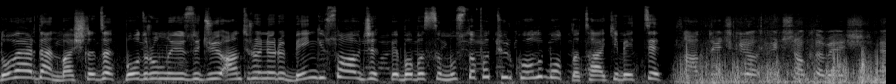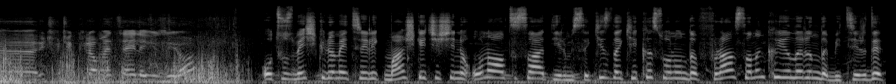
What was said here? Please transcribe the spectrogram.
Dover'den başladı. Bodrumlu yüzücüyü antrenörü Bengüsü Avcı ve babası Mustafa Türkoğlu botla takip etti. Saatte 3 kilo 3.5 e, 3.5 kilometreyle yüzüyor. 35 kilometrelik manş geçişini 16 saat 28 dakika sonunda Fransa'nın kıyılarında bitirdi.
